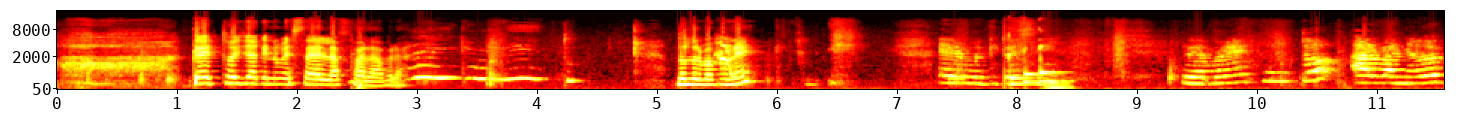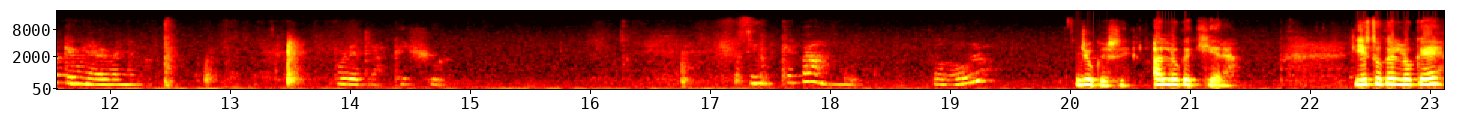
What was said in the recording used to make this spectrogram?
Que estoy ya que no me salen las palabras. Ay, qué bonito. ¿Dónde lo va a poner? En el huequito así. Lo voy a poner junto al bañador, que mira el bañador. Por detrás, qué chulo. Así que vamos. ¿Lo doblo? Yo que sé. Haz lo que quieras. ¿Y esto qué es lo que es?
